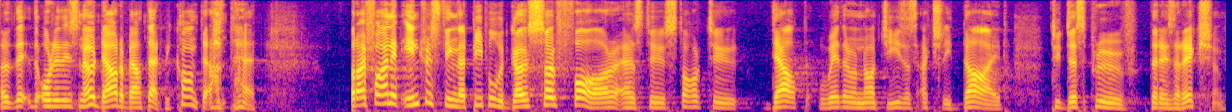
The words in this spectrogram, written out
uh, the, or there's no doubt about that. We can't doubt that. But I find it interesting that people would go so far as to start to doubt whether or not Jesus actually died to disprove the resurrection.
